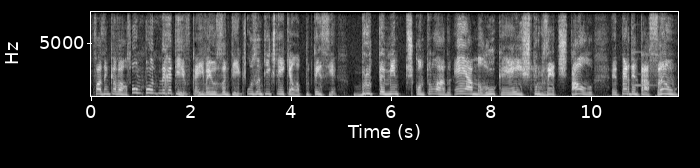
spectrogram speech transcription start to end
fazem cavalos. Um ponto negativo, que aí vem os antigos. Os antigos têm aquela potência brutamente descontrolada. É à maluca, é em estrubos, é de estalo, é, perdem tração,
